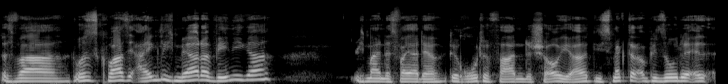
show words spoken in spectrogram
Das war, du hast es quasi eigentlich mehr oder weniger. Ich meine, das war ja der, der rote Faden der Show, ja. Die Smackdown-Episode, äh,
